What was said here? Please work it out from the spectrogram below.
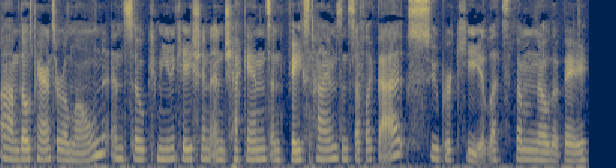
Um, those parents are alone and so communication and check-ins and facetimes and stuff like that super key. It lets them know that they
